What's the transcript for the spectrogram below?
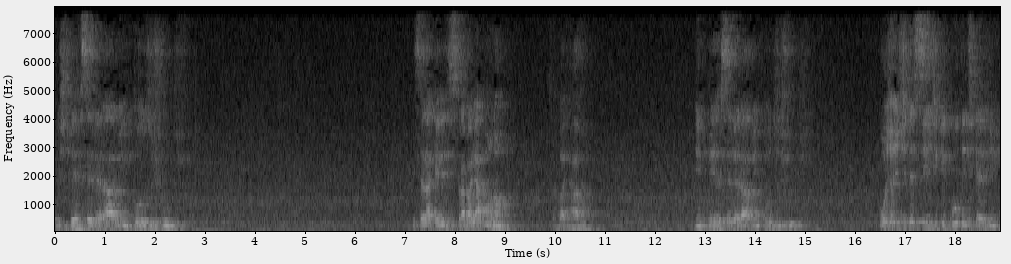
Eles perseveraram em todos os cultos. E será que eles trabalhavam ou não? Trabalhavam. E perseveravam em todos os cultos. Hoje a gente decide que culto a gente quer vir.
